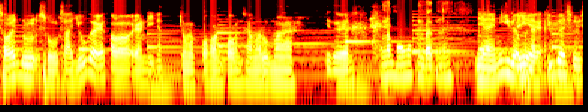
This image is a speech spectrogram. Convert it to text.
Soalnya dulu susah juga ya kalau yang diingat cuma pohon-pohon sama rumah gitu kan. karena banyak tempatnya Ya ini juga Iya. benar juga sus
